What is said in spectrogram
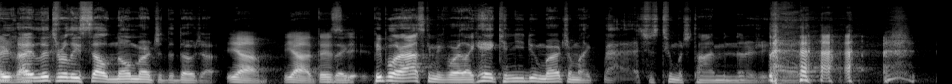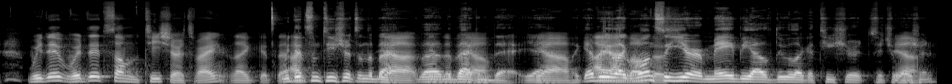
exactly. I literally sell no merch at the dojo. Yeah. Yeah. There's Like, people are asking me for it, like, "Hey, can you do merch?" I'm like, "Nah, it's just too much time and energy." we did we did some t-shirts, right? Like the, we did some T-shirts in the back, Yeah, uh, in the, the- back yeah. in the day. Yeah, Yeah, like every I- I like love once a year, maybe I'll do like a T-shirt situation.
